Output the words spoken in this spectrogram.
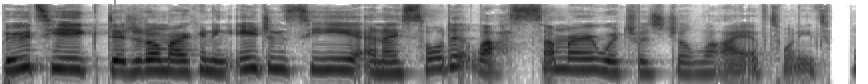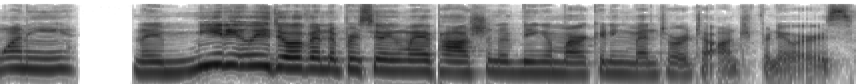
boutique digital marketing agency, and I sold it last summer, which was July of 2020 and I immediately dove into pursuing my passion of being a marketing mentor to entrepreneurs.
